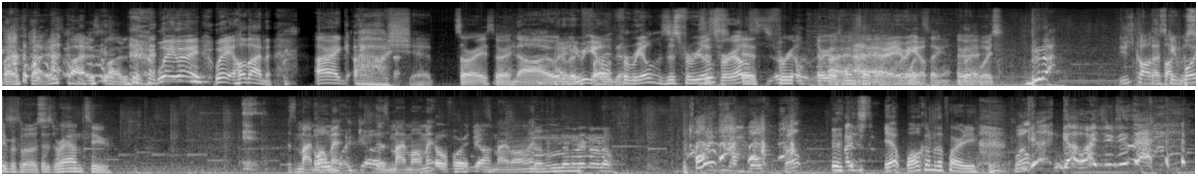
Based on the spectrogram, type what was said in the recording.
fine. It's fine. It's fine. It's fine. Wait, wait, wait, wait. Hold on. All right. Oh shit. Sorry. Sorry. No, it All would right, have here been we go. For real? Is this for real? Is this for real? Yes, for real. There goes. All One right, second. All right, here we One go. second. Good Okay. boys. Bruh. You just call us Last fuck game was boys? super close. This is round two. This is my Oh moment. my God. This is my moment. Go for it, This is John. my No, moment. no, no, no, no, no. Well, I just Yep. Welcome to the party. Well, Go, go, why'd you do that?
